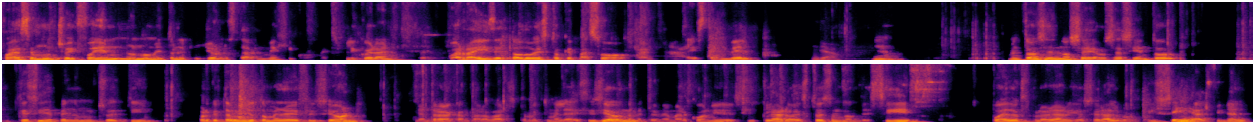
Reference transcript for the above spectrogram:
fue hace mucho y fue en un momento en el que yo no estaba en México, me explico, eran, fue a raíz de todo esto que pasó a, este nivel. Ya. Entonces, no sé, o sea, siento que sí depende mucho de ti, porque también yo tomé la decisión de entrar a cantar a bares, también tomé la decisión de meterme a Marconi y decir, claro, esto es en donde sí puedo explorar y hacer algo. Y sí, al final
